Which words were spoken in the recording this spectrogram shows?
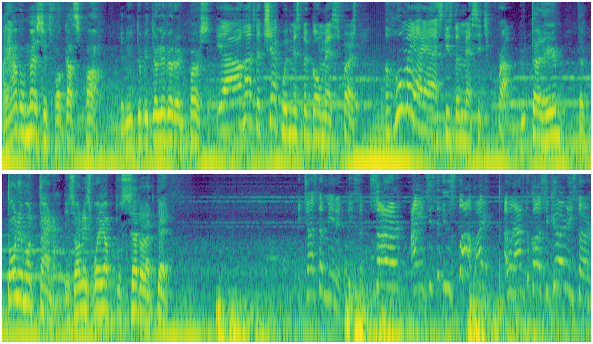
I have a message for Gaspar. You need to be delivered in person. Yeah, I'll have to check with Mr. Gomez first. Uh, who may I ask is the message from? You tell him that Tony Montana is on his way up to settle a debt. Just a minute, please, sir. Sir, I insisted you stop. I, I will have to call security, sir.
